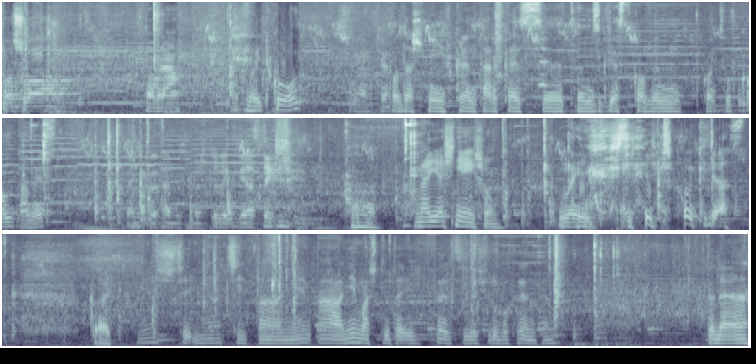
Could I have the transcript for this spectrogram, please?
poszło. Dobra. Wojtku, podasz mi wkrętarkę z y, tym z gwiazdkowym końcówką, tam jest. Panie kochany, masz tyle gwiazdek, że... Najjaśniejszą. Najjaśniejszą gwiazdkę. Tak. Jeszcze inaczej, panie. A, nie masz tutaj wersji ze śrubokrętem. Tada.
